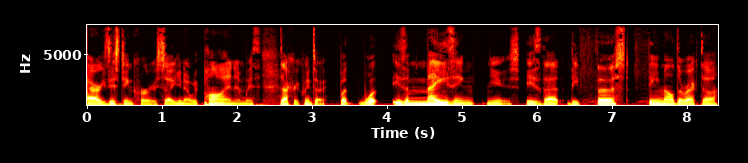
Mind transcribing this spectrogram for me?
our existing crew. So you know with Pine and with Zachary Quinto. But what is amazing news is that the first female director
